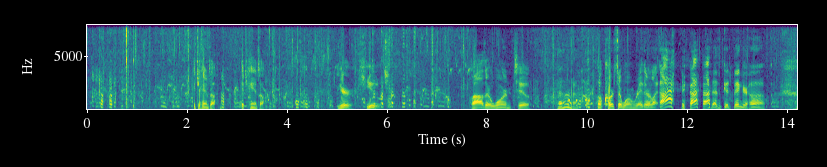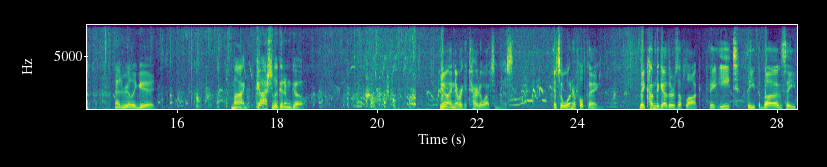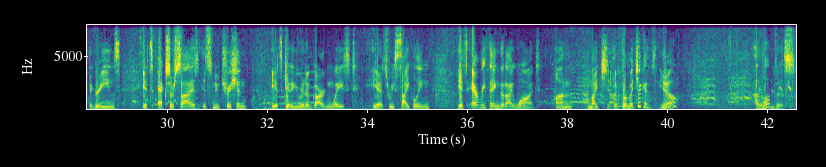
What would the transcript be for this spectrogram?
Get your hands off me. Get your hands off me. You're huge. Wow, they're warm too. Ah, of course they're warm, Ray. They're like, ah, that's a good finger, huh? That's really good. My gosh, look at him go. You know, I never get tired of watching this. It's a wonderful thing. They come together as a flock, they eat, they eat the bugs, they eat the greens. It's exercise, it's nutrition, it's getting rid of garden waste, it's recycling, it's everything that I want on my for my chickens, you know? I love this.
